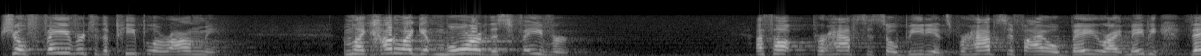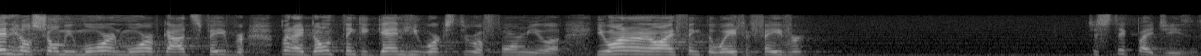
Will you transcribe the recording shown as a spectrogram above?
Show favor to the people around me. I'm like, how do I get more of this favor? I thought perhaps it's obedience. Perhaps if I obey right, maybe then he'll show me more and more of God's favor. But I don't think, again, he works through a formula. You want to know, I think, the way to favor? Just stick by Jesus.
